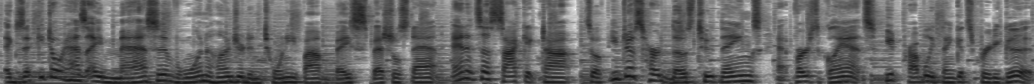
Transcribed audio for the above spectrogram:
Exeggutor has a massive 125 base special stat, and it's a psychic type, so if you just heard those two things, at first glance, you'd probably think it's pretty good.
